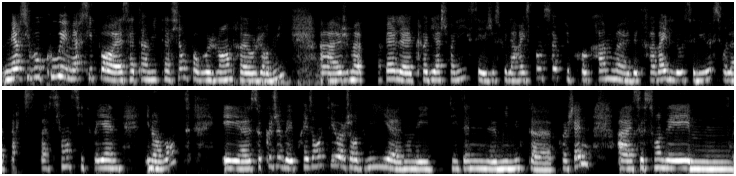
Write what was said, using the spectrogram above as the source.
Merci beaucoup et merci pour euh, cette invitation pour vous joindre euh, aujourd'hui. Euh, je m'appelle Claudia Schwalis et je suis la responsable du programme de travail de l'OCDE sur la participation citoyenne innovante. Et ce que je vais présenter aujourd'hui dans les dizaines de minutes prochaines, ce sont les, hum,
